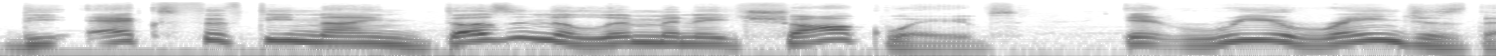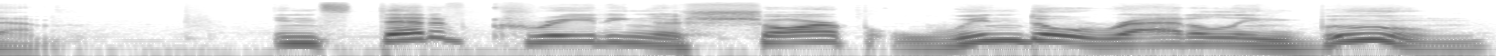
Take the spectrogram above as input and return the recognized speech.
the X-59 doesn't eliminate shockwaves, it rearranges them. Instead of creating a sharp, window-rattling boom,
